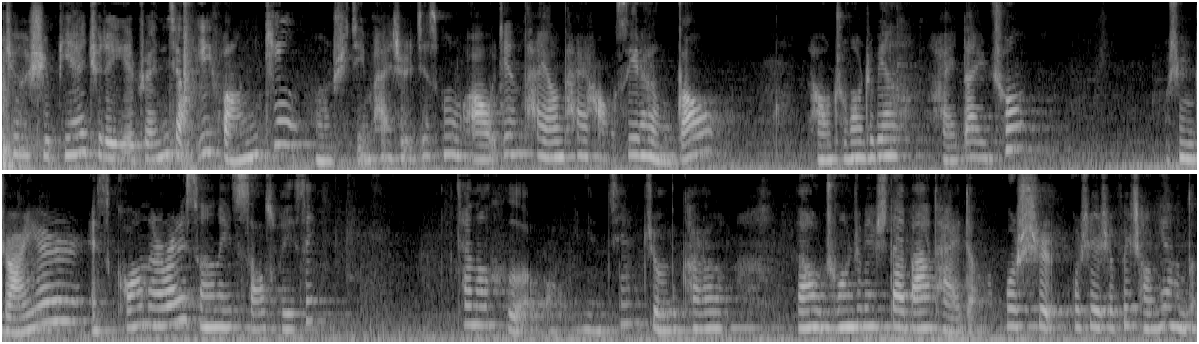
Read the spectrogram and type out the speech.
这个是 PH 的一个转角一房厅，我们是金牌设计木啊，今天太阳太好，C 的很高。然后厨房这边还带窗。Washing dryer is corner right on its south facing。看到河，眼睛睁不开了。然后厨房这边是带吧台的，卧室卧室也是非常亮的。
